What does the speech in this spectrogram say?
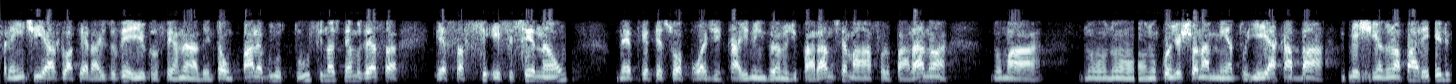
frente e às laterais do veículo, Fernanda. Então, para Bluetooth, nós temos essa, essa, esse senão, né, porque a pessoa pode cair no engano de parar no semáforo, parar numa, numa, no, no, no congestionamento e acabar mexendo no aparelho,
